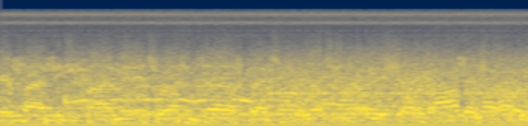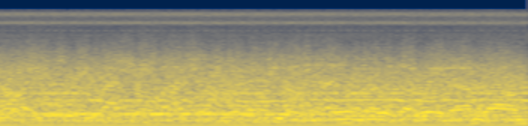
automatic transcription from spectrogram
Roger that there, 555 minutes, rough and tough, but I just want to let you know you're short off in I don't know what that way, but I'm gone.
